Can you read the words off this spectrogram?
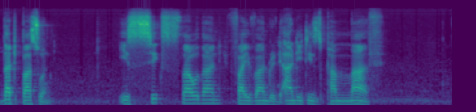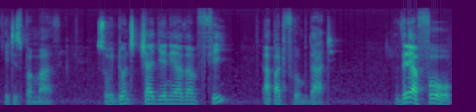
that person is 6,500 and it is per month. It is per month. So we don't charge any other fee apart from that. Therefore,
